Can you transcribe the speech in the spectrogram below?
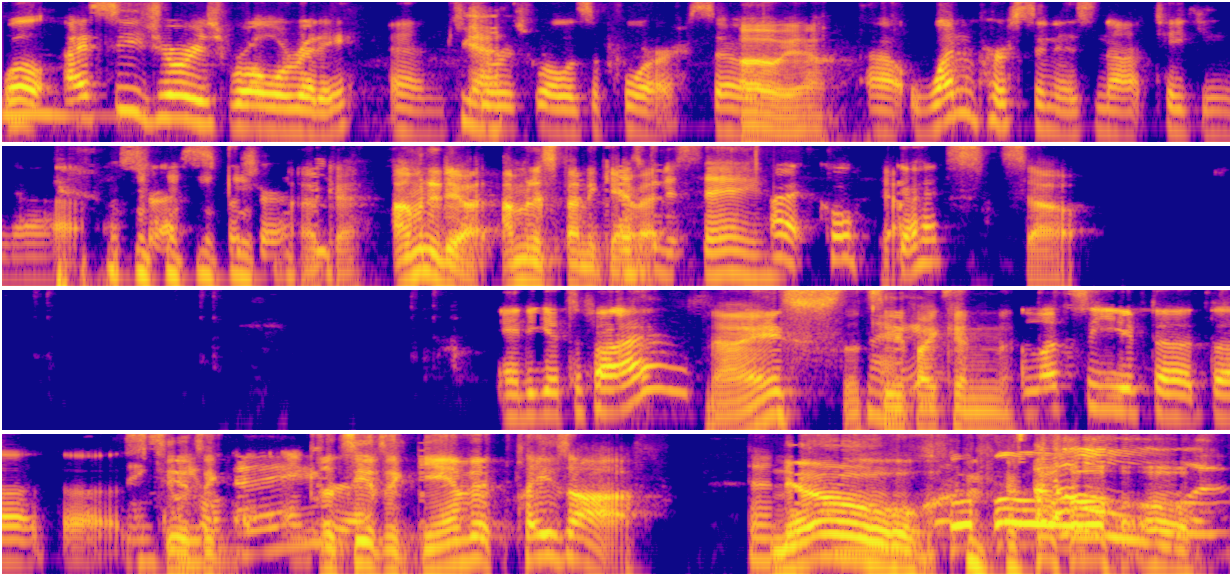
Well, I see Jory's roll already, and Yeah. Jory's roll is a four. So Oh yeah. uh, one person is not taking uh, a stress for sure. Okay. I'm gonna do it. I'm gonna spend a I was gambit. gonna say. All right, cool. Yeah. Go ahead. So Andy gets a five. nice. Let's see if I can. And let's see if the the the Thank See if the- Let's Let's see if the gambit plays off. Dun- No. Oh,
